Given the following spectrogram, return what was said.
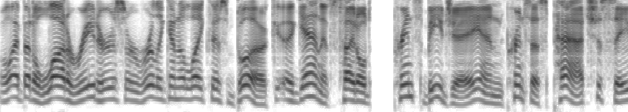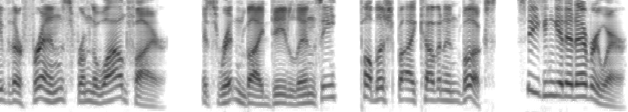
Well, I bet a lot of readers are really going to like this book. Again, it's titled Prince BJ and Princess Patch Save Their Friends from the Wildfire. It's written by Dee Lindsay, published by Covenant Books, so you can get it everywhere.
